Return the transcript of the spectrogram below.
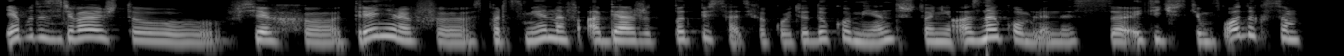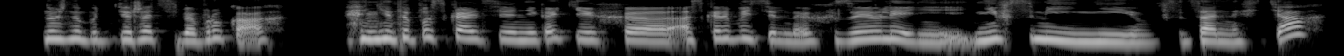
Я подозреваю, что всех э, тренеров, э, спортсменов обяжут подписать какой-то документ, что они ознакомлены с этическим кодексом. Нужно будет держать себя в руках, не допускать никаких э, оскорбительных заявлений ни в СМИ, ни в социальных сетях.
